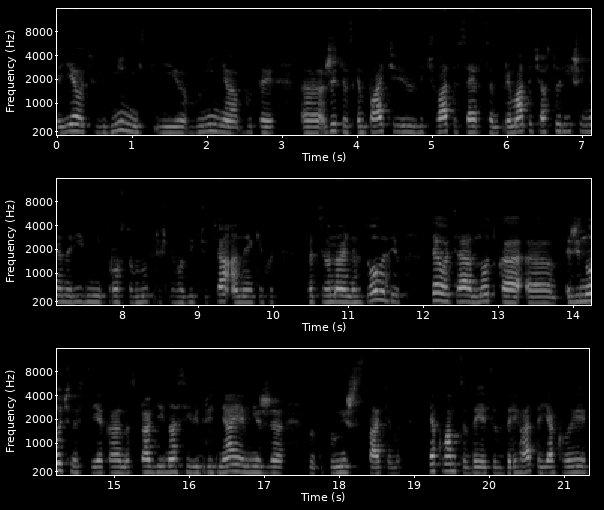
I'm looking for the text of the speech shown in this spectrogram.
дає оцю відмінність і вміння бути, е, жити з емпатією, відчувати серцем, приймати часто рішення на рівні просто внутрішнього відчуття, а не якихось раціональних доводів. Це оця нотка е, жіночності, яка насправді нас і відрізняє між, е, ну, типу, між статями. Як вам це вдається зберігати? Як ви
